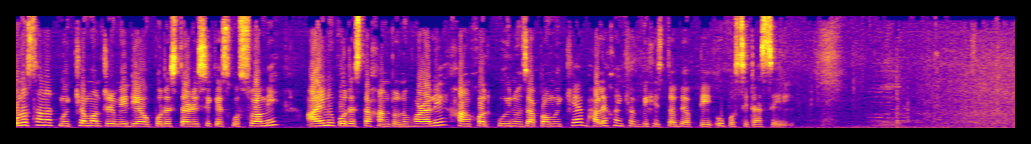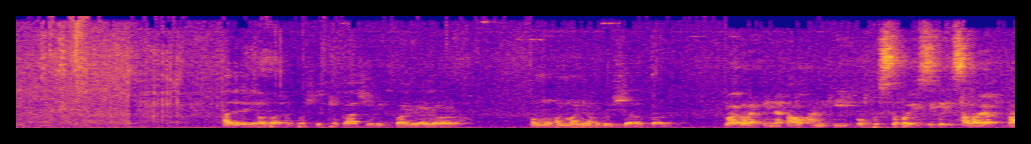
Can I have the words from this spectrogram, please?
অনুষ্ঠানত মুখ্যমন্ত্ৰীৰ মিডিয়া উপদেষ্টা ঋষিকেশ গোস্বামী আইন উপদেষ্টা শান্তনু ভৰালী সাংসদ কুইন ওজা প্ৰমুখ্যে ভালেসংখ্যক বিশিষ্ট ব্যক্তি উপস্থিত আছিল। আজিৰ এই সভাত উপস্থিত থকা শ্বহীদ পৰিয়ালৰ সমূহ সন্মানীয় সদস্যসকল নেতাও আনকি অসুস্থ হৈ চিকিৎসালয়ত বা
